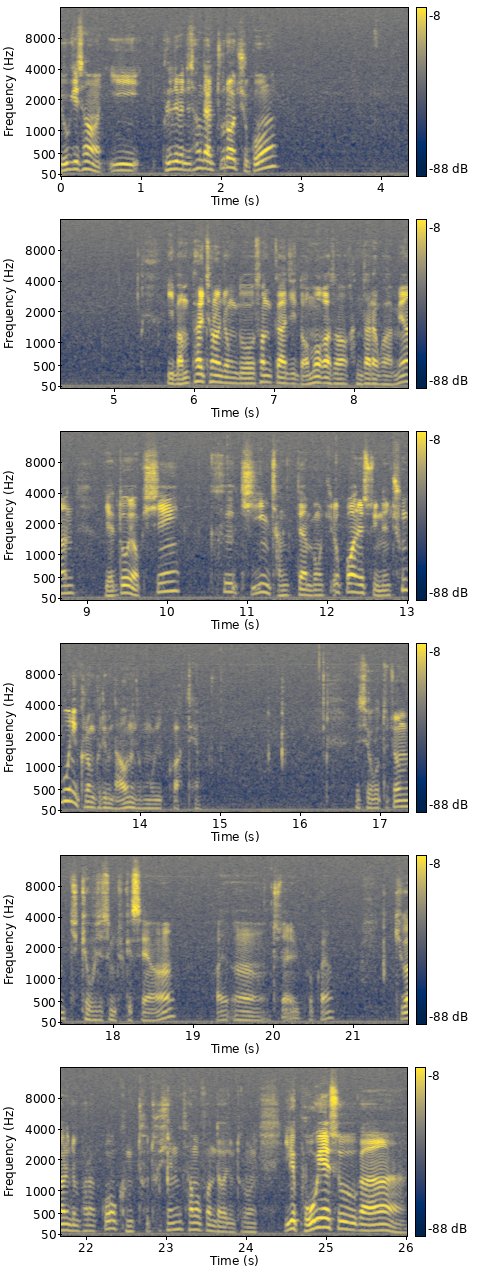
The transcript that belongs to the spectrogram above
여기서 이 블렌드 밴드 상단을 뚫어주고 이 18,000원 정도 선까지 넘어가서 간다라고 하면 얘도 역시 그 긴 장대 한 번을 쭉 뽑아낼 수 있는 충분히 그런 그림이 나오는 종목일 것 같아요. 그래서 이것도 좀 지켜보셨으면 좋겠어요. 아, 어, 투자를 볼까요? 기관은 좀 팔았고 금투 투신 사모펀드가 좀 들어오는 이게 보유수가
